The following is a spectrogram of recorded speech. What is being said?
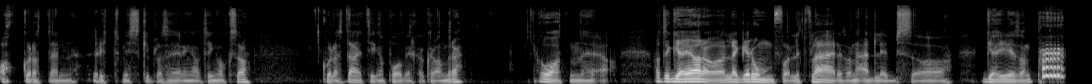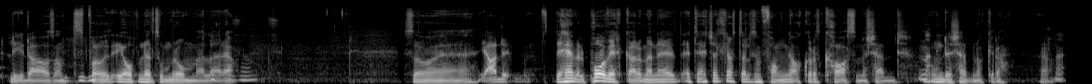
akkurat den rytmiske plasseringa av ting også. Hvordan de tingene påvirker hverandre. Og at, den, ja, at det er gøyere å legge rom for litt flere sånne adlibs og gøye sånn prr-lyder og sånt på, i åpne tomrom. Eller, ja. Så eh, ja, det, det har vel påvirka det, men jeg, jeg har ikke helt klart å liksom fange akkurat hva som har skjedd. Om det skjedde noe, da. Ja.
